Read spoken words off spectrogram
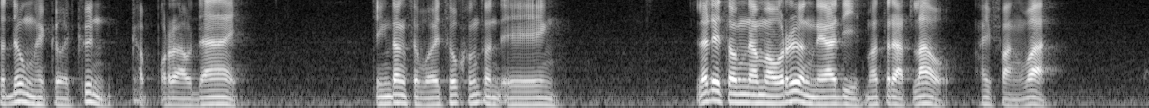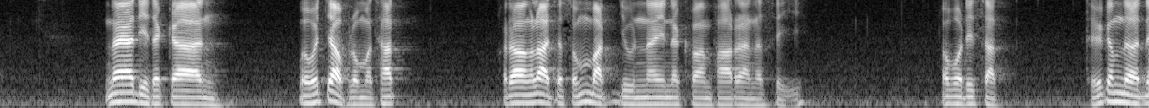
สะดุ้งให้เกิดขึ้นกับเราได้ จึงต้องเสวยทุกข์ของตนเอง และได้ทรงนำเอาเรื่องในอดีตมาตรัสเล่าให้ฟังว่า ในอดีตการเมื่อพระเจ้าพรหมทัตครองราชสมบัติอยู่ในนครพาราณสี พระโพธิสัตว์ ถือกำเนิดใน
